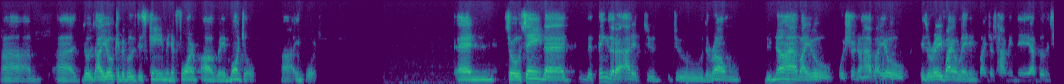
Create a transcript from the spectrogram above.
um, uh, those IO capabilities came in the form of a module uh, import. And so saying that the things that are added to, to the realm do not have IO or should not have IO is already violating by just having the ability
